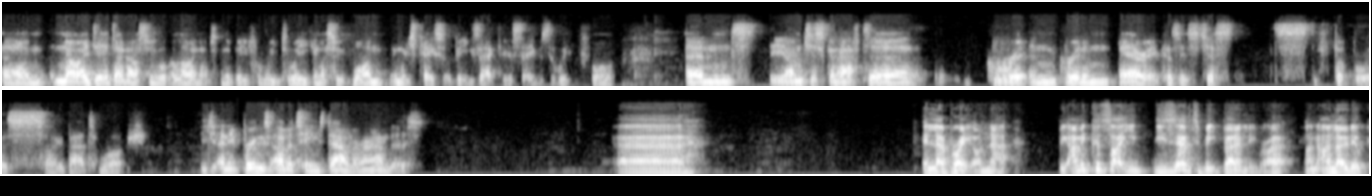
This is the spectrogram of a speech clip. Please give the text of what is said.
Um, no idea. Don't ask me what the lineup's going to be from week to week, unless week won, in which case it'll be exactly the same as the week before. And you know, I'm just going to have to grit and grin and bear it because it's just football is so bad to watch and it brings other teams down around us. Uh, elaborate on that. I mean, because like you, you, deserve to beat Burnley, right? And I know that it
